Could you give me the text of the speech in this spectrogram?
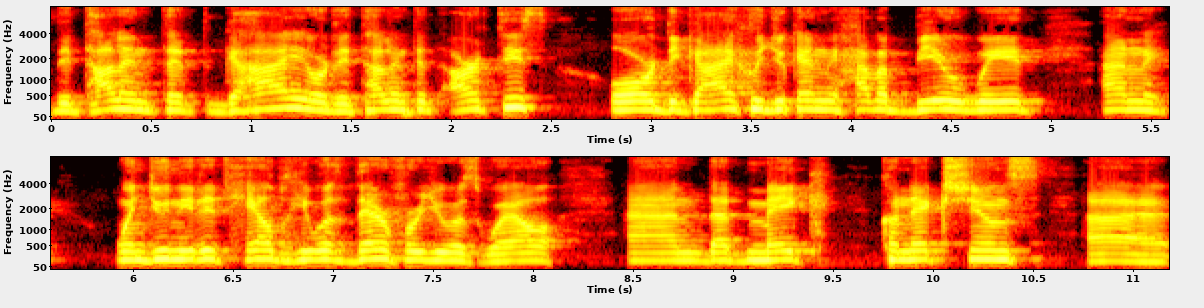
the talented guy or the talented artist or the guy who you can have a beer with and when you needed help he was there for you as well and that make connections uh,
